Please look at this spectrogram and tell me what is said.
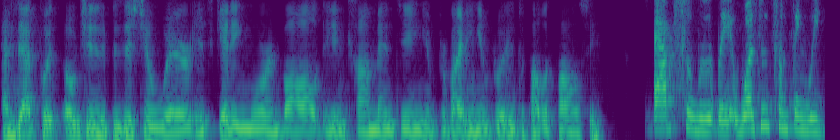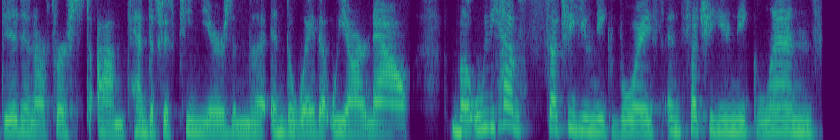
Has that put OCHIN in a position where it's getting more involved in commenting and providing input into public policy? Absolutely, it wasn't something we did in our first um, ten to fifteen years in the in the way that we are now. But we have such a unique voice and such a unique lens.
